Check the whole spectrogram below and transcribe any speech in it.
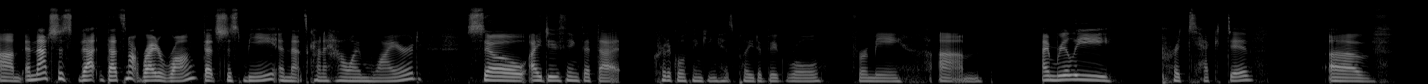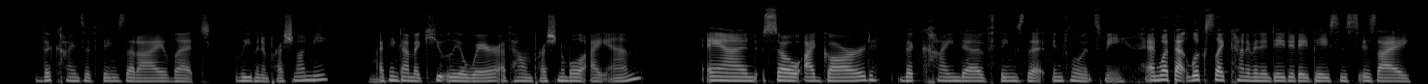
Um, and that's just that that's not right or wrong. That's just me, and that's kind of how I'm wired. So I do think that that critical thinking has played a big role for me. Um, I'm really protective of the kinds of things that I let leave an impression on me. Mm. I think I'm acutely aware of how impressionable I am. And so I guard the kind of things that influence me. And what that looks like kind of in a day to day basis is I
